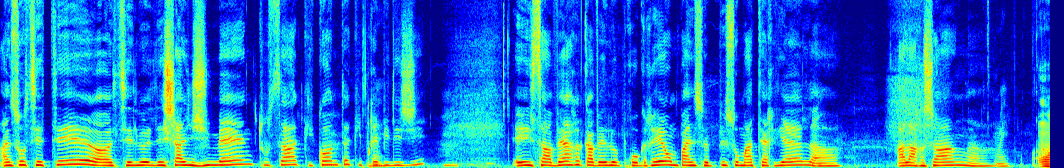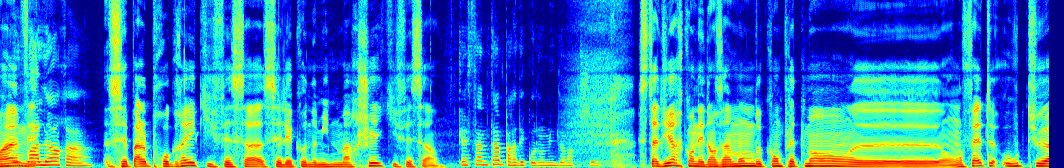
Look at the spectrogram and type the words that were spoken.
en société, euh, c'est le- l'échange humain, tout ça qui compte, qui privilégie. Et il s'avère qu'avec le progrès, on pense plus au matériel, euh, à l'argent, euh, Oui. Ouais, aux mais valeurs. euh. c'est pas le progrès qui fait ça, c'est l'économie de marché qui fait ça. Qu'est-ce que tu entends par l'économie de marché? C'est-à-dire qu'on est dans un monde complètement, euh, en fait, où tu as,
